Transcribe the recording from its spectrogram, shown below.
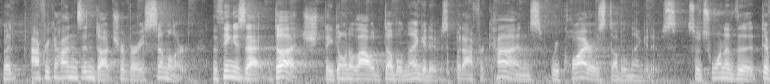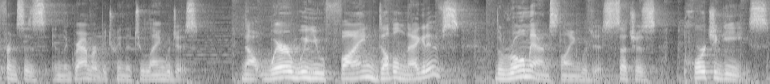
but Afrikaans and Dutch are very similar. The thing is that Dutch, they don't allow double negatives, but Afrikaans requires double negatives. So it's one of the differences in the grammar between the two languages. Now, where will you find double negatives? The Romance languages, such as Portuguese,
